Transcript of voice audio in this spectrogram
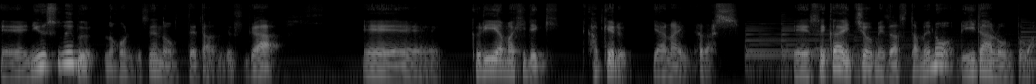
えーニュースウェブの方にですね、載ってたんですが、えー栗山英樹×柳井正、えー世界一を目指すためのリーダー論とは、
